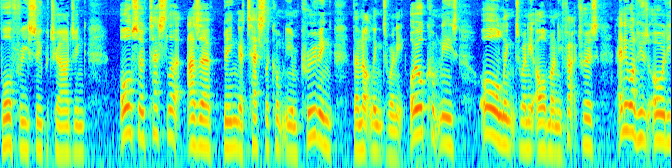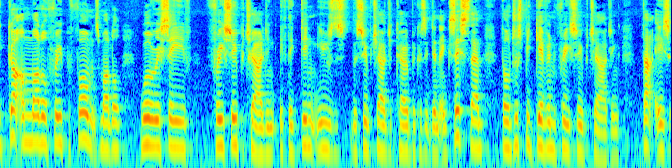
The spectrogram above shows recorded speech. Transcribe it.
for free supercharging. Also, Tesla, as a being a Tesla company and proving they're not linked to any oil companies or linked to any old manufacturers, anyone who's already got a Model 3 performance model will receive free supercharging. If they didn't use the supercharger code because it didn't exist then, they'll just be given free supercharging. That is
